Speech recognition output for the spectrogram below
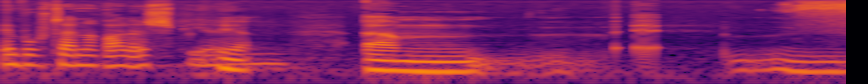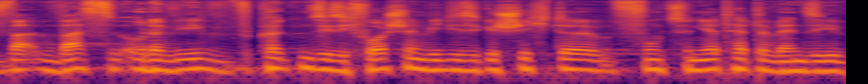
im Buch da eine Rolle spielen. Ja. Ähm, äh, was oder wie könnten Sie sich vorstellen, wie diese Geschichte funktioniert hätte, wenn sie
